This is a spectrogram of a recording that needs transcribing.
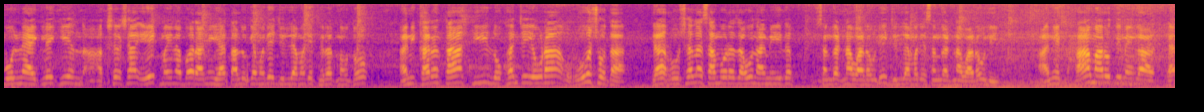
बोलणे ऐकले की अक्षरशः एक महिनाभर आम्ही ह्या तालुक्यामध्ये जिल्ह्यामध्ये फिरत नव्हतो. आणि कारण का? की लोकांचे एवढा रोष होता त्या रोषाला सामोरं जाऊन आम्ही इथं संघटना वाढवली जिल्ह्यामध्ये संघटना वाढवली. आणि हा मारुती मेंगाळ ह्या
